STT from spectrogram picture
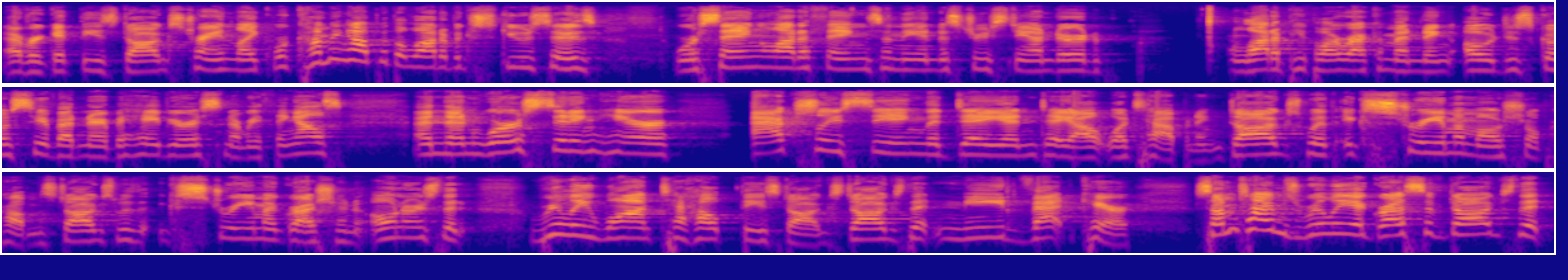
ever get these dogs trained. Like we're coming up with a lot of excuses. We're saying a lot of things in the industry standard. A lot of people are recommending, oh, just go see a veterinary behaviorist and everything else. And then we're sitting here actually seeing the day in, day out what's happening. Dogs with extreme emotional problems, dogs with extreme aggression, owners that really want to help these dogs, dogs that need vet care. Sometimes really aggressive dogs that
